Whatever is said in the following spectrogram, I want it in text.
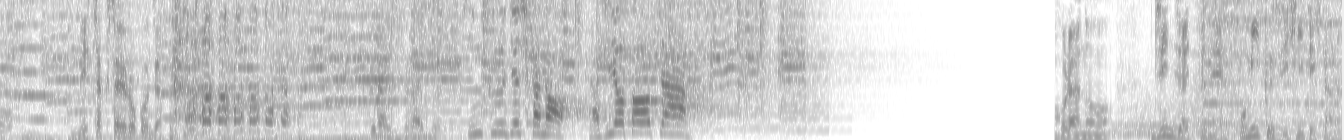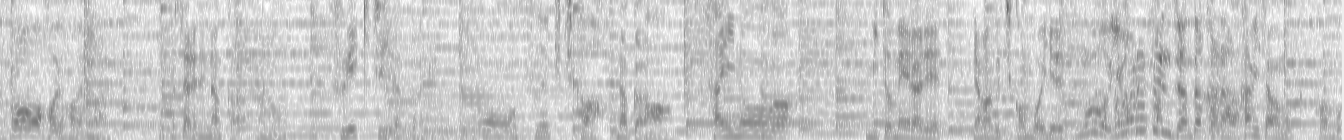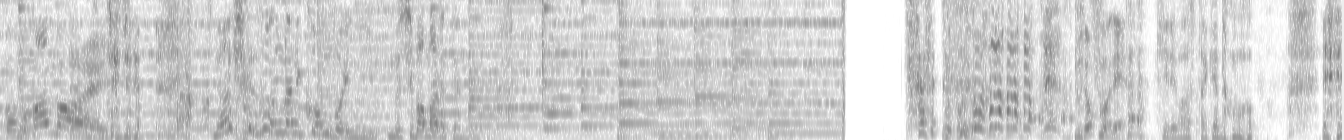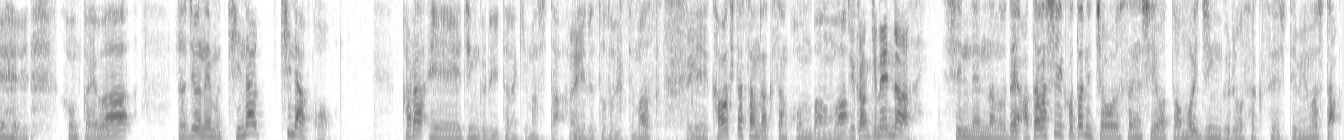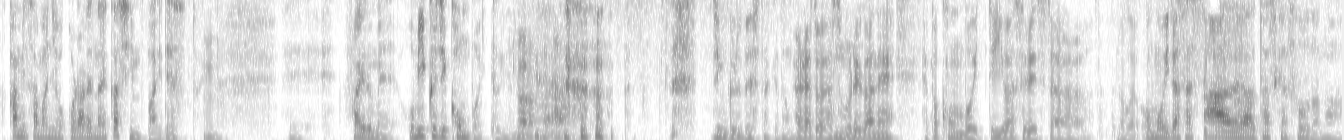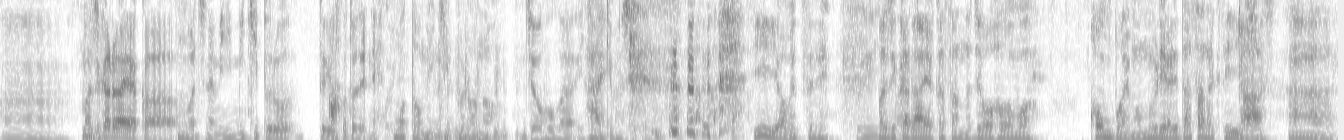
めちゃくちゃ喜んじゃった。少ない少ないって言われた。真空ジェシカのラジオ父ちゃん 俺あの、神社行ってね、おみくじ引いてきたのよ。ああはいはいはそしたらね、なんか、あの、末吉だったんだけど、いおお末吉か。なんか、才能が認められ、山口コンボイです。もう言われてんじゃんだから。神様もコンボコンボコンボイちゃちゃなんでそんなにコンボイに蝕まれてんの？どこで？切れましたけども、え ー今回はラジオネームきなきなこから、えージングルいただきました、い。メール届いてます、はい。えー川北さん岳さんこんばんは。時間決めんな。新年なので新しいことに挑戦しようと思いジングルを作成してみました。神様に怒られないか心配です。という、えーファイル名おみくじコンボイというね、ジングルでしたけども。ありがとうございます、俺がねやっぱコンボイって言い忘れてたのを思い出させてくれああ確かにそうだな、うん。マジカル彩香はちなみにミキプロということでね、元ミキプロの。情報がいただきましたけど、ね。い。いよ別に。マジカル彩香さんの情報もコンボイも無理やり出さなくていいし。あ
